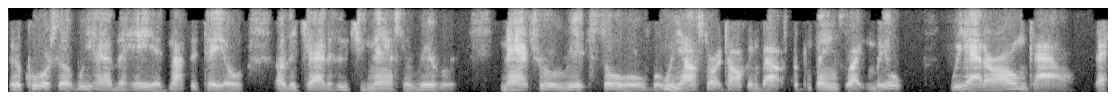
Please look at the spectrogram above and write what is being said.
And of course up we have the head, not the tail, of the Chattahoochee National River. Natural rich soil. But when y'all start talking about certain things like milk, we had our own cow that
